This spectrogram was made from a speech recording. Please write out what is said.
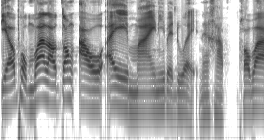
เดี๋ยวผมว่าเราต้องเอาไอ้ไม้นี้ไปด้วยนะครับ เพราะว่า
